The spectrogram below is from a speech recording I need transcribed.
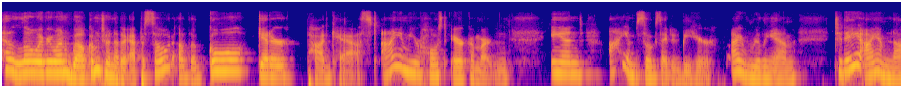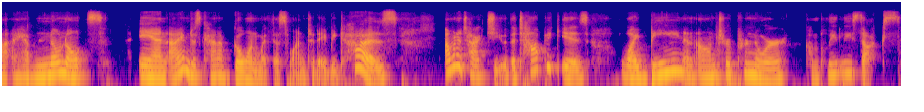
Hello, everyone. Welcome to another episode of the Goal Getter Podcast. I am your host, Erica Martin, and I am so excited to be here. I really am. Today, I am not, I have no notes, and I'm just kind of going with this one today because I want to talk to you. The topic is why being an entrepreneur completely sucks.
